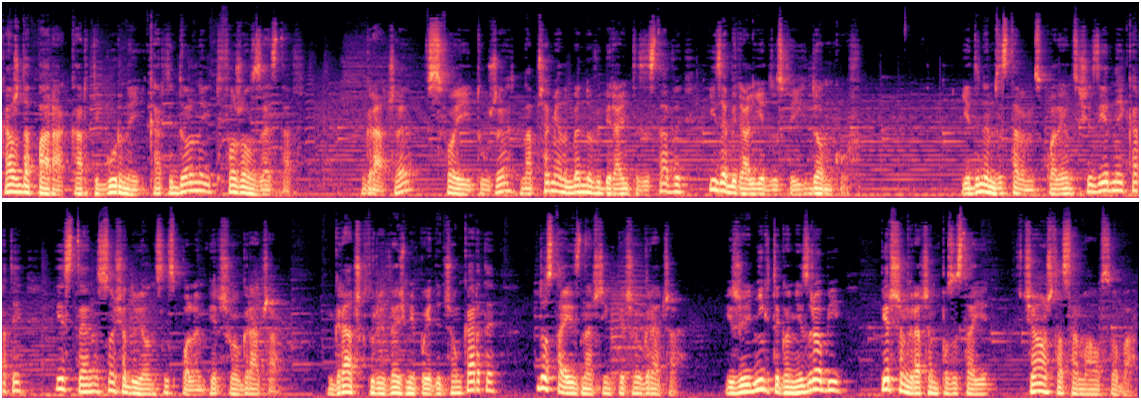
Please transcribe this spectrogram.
Każda para karty górnej i karty dolnej tworzą zestaw. Gracze w swojej turze na przemian będą wybierali te zestawy i zabierali je do swoich domków. Jedynym zestawem składającym się z jednej karty jest ten sąsiadujący z polem pierwszego gracza. Gracz, który weźmie pojedynczą kartę, dostaje znacznik pierwszego gracza. Jeżeli nikt tego nie zrobi, pierwszym graczem pozostaje wciąż ta sama osoba.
